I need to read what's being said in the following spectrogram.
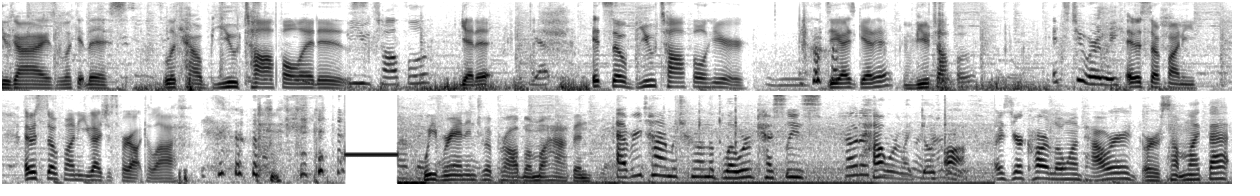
You guys, look at this. Look how beautiful it is. Beautiful. Get it? Yep. It's so beautiful here. Do you guys get it? Beautiful? It's too early. It was so funny. It was so funny, you guys just forgot to laugh. We've ran into a problem. What happened? Every time we turn on the blower, Kesley's power like goes off. Is your car low on power or something like that?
